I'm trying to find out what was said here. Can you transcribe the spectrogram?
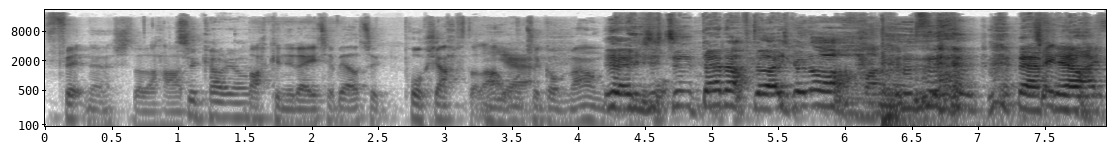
fitness that I had to carry on. back in the day to be able to push after that Yeah. once I'd gone round. Yeah, he's just dead after that. He's going, oh. Yeah, Take yeah, me like,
